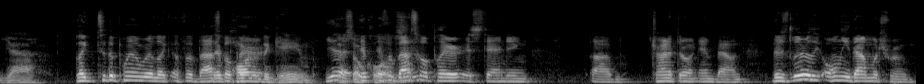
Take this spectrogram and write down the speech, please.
Yeah, like to the point where like if a they're basketball part player of the game. yeah so if, if a basketball player is standing um, trying to throw an inbound there's literally only that much room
